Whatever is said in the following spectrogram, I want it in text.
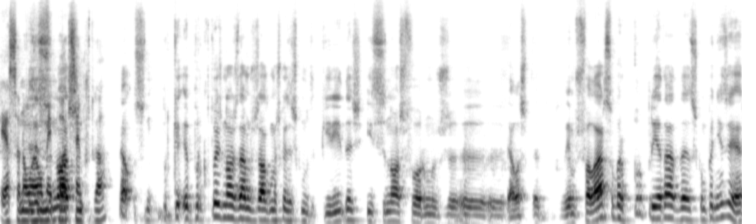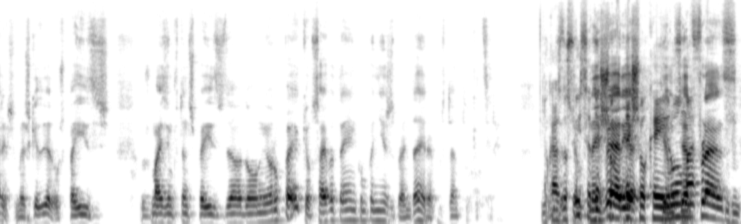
Essa não é uma hipótese nós, em Portugal? Não, porque, porque depois nós damos algumas coisas como adquiridas e se nós formos, uh, elas, podemos falar sobre a propriedade das companhias aéreas, mas quer dizer, os países, os mais importantes países da, da União Europeia, que eu saiba, têm companhias de bandeira, portanto, quer dizer, no caso da Suíça, deixou, Ibéria, deixou cair temos uma. Air France, uhum.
